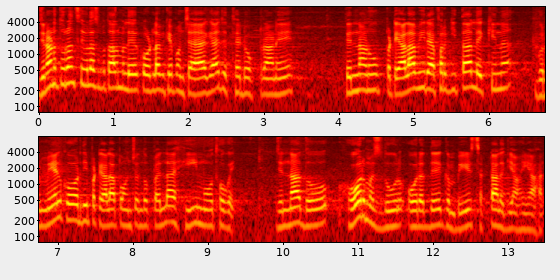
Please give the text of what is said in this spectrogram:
ਜਿਨ੍ਹਾਂ ਨੂੰ ਤੁਰੰਤ ਸਿਵਲ ਹਸਪਤਾਲ ਮਲੇਰਕੋਟਲਾ ਵਿਖੇ ਪਹੁੰਚਾਇਆ ਗਿਆ, ਜਿੱਥੇ ਡਾਕਟਰਾਂ ਨੇ ਤਿੰਨਾਂ ਨੂੰ ਪਟਿਆਲਾ ਵੀ ਰੈਫਰ ਕੀਤਾ, ਲੇਕਿਨ ਗੁਰਮੇਲ ਕੌਰ ਦੀ ਪਟਿਆਲਾ ਪਹੁੰਚਣ ਤੋਂ ਪਹਿਲਾਂ ਹੀ ਮੌਤ ਹੋ ਗਈ। ਜਿਨ੍ਹਾਂ ਦੋ ਹੋਰ ਮਜ਼ਦੂਰ ਔਰਤ ਦੇ ਗੰਭੀਰ ਸੱਟਾਂ ਲੱਗੀਆਂ ਹੋਈਆਂ ਹਨ।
